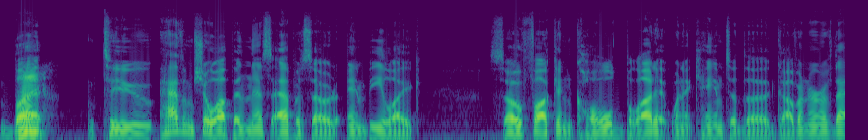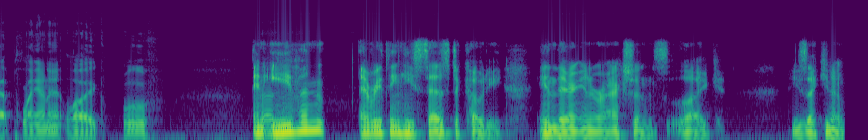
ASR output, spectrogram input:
But Right. to have him show up in this episode and be like, so fucking cold blooded when it came to the governor of that planet. Like, oof. and That- even everything he says to Cody in their interactions, like he's like, you know,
